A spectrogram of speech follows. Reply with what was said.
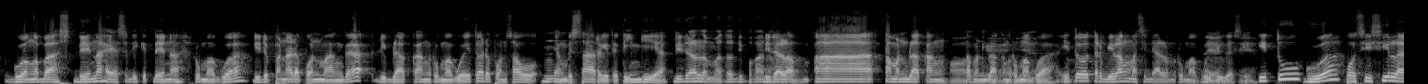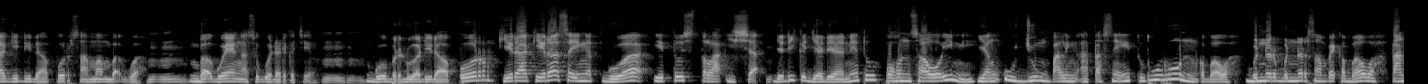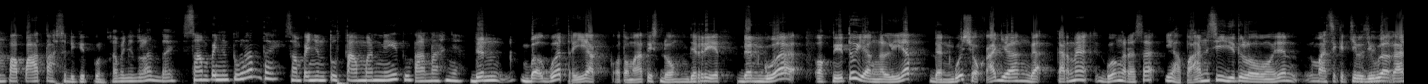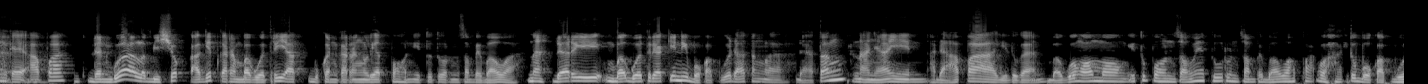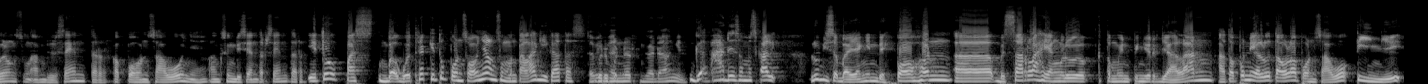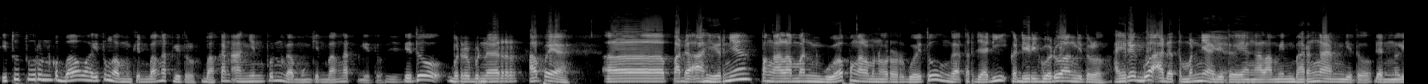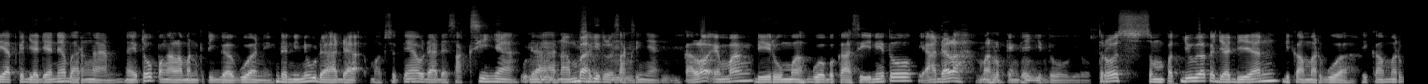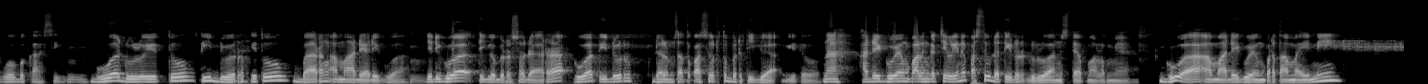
gue ngebahas denah ya sedikit denah rumah gue di depan ada pohon mangga, di belakang rumah gue itu ada pohon sawo Hmm. yang besar gitu tinggi ya. Di dalam atau di pekarangan? Di dalam eh, taman belakang, Oh, taman oke, belakang rumah iya. gua. Itu terbilang masih dalam rumah gue Iya, juga sih. iya. Itu gua posisi lagi di dapur sama mbak gua. Mhm. Mbak gue yang ngasuh gue dari kecil. Mhm. Gue berdua di dapur. Kira-kira seinget gua itu setelah isya. Jadi kejadiannya tuh pohon sawo ini yang ujung paling atasnya itu turun ke bawah, bener-bener sampai ke bawah tanpa patah sedikit pun. Sampai nyentuh lantai. Sampai nyentuh lantai, sampai nyentuh tamannya itu, tanahnya. Dan mbak gua teriak, otomatis dong, jerit. Dan gua waktu itu yang ngeliat dan gue shock aja, nggak karena gua ngerasa, ya apaan sih gitu loh, maksudnya masih kecil juga kan, kayak apa. Dan gua lebih shock, kaget karena mbak gue teriak, bukan karena ngelihat pohon itu turun sampai bawah. Nah, dari mbak gue teriak ini, bokap gue datang lah. Datang, nanyain, ada apa gitu kan. Mbak gue ngomong, itu pohon sawonya turun sampai bawah pak. Wah, itu bokap gue langsung ambil senter ke pohon sawonya, langsung di center-center. Itu pas mbak gue teriak, itu pohon sawonya langsung mental lagi ke atas. Tapi Bener-bener. nggak ada angin. Nggak ada sama sekali. Lu bisa bayangin deh, pohon eh, besar lah yang lu ketemuin pinggir jalan, ataupun ya lu tau lah pohon sawo tinggi, itu turun ke bawah, itu nggak mungkin banget gitu loh. Bahkan angin pun nggak mungkin banget gitu. Iya. Itu bener-bener apa ya? Eh pada akhirnya pengalaman gua, pengalaman horor gue itu nggak terjadi ke diri gua doang gitu loh. Akhirnya gua ada temennya Iya, gitu yang ngalamin barengan gitu dan ngelihat kejadiannya barengan. Nah itu pengalaman ketiga gua nih. Dan ini udah ada, maksudnya udah ada saksinya, udah Hmm. nambah gitu loh Hmm. saksinya. Hmm. Kalau emang di rumah gua Bekasi ini tuh ya adalah makhluk yang kayak Hmm. gitu gitu. Terus sempet juga kejadian di kamar gua, di kamar gua Bekasi. Hmm. Gua dulu itu tidur itu bareng sama adik-adik gua. Hmm. Jadi gua tiga bersaudara, gua tidur dalam satu kasur tuh bertiga gitu. Nah, adik gue yang paling kecil ini pasti udah tidur duluan setiap malamnya. Gua sama adik gue yang pertama ini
